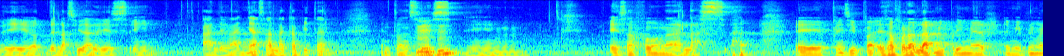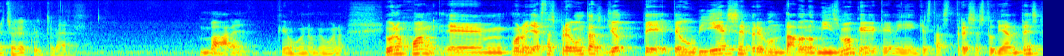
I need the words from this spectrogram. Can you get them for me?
de, de las ciudades aledañas a la capital. Entonces, em, esa fue una de las eh, principales, esa fue la, mi, primer, eh, mi primer choque cultural. Vale, qué bueno, qué bueno. Y bueno, Juan, em, bueno, ya estas preguntas yo te, te hubiese preguntado lo mismo que, que, mi, que, estas tres estudiantes.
